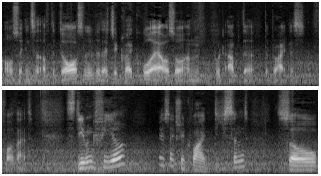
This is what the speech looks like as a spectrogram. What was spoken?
also inside of the doors a little bit. Actually quite cool. I also um, put up the, the brightness for that. Steering feel is actually quite decent. So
